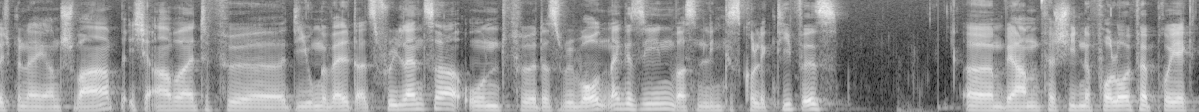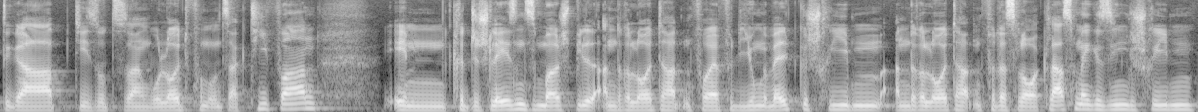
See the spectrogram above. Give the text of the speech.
ich bin der Jan Schwab. Ich arbeite für die junge Welt als Freelancer und für das Revolt Magazine, was ein linkes Kollektiv ist. Ähm, wir haben verschiedene Vorläuferprojekte gehabt, die sozusagen, wo Leute von uns aktiv waren. Im kritisch Lesen zum Beispiel. Andere Leute hatten vorher für die junge Welt geschrieben, andere Leute hatten für das Lower Class Magazine geschrieben.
